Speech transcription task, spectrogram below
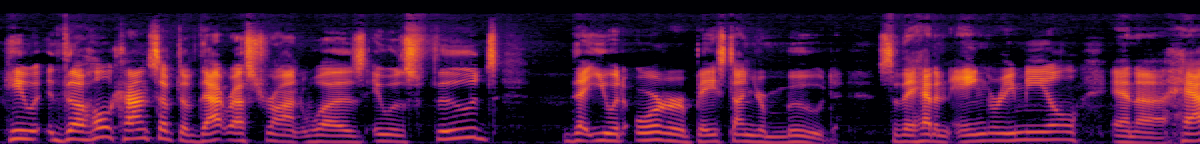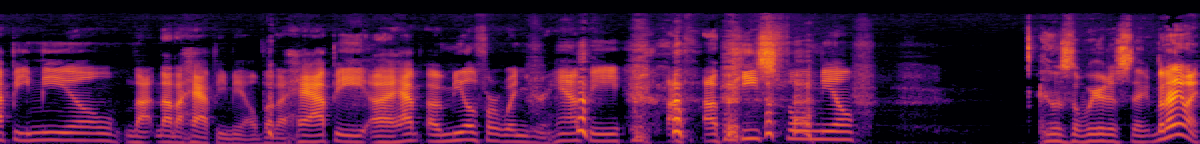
he the whole concept of that restaurant was it was foods that you would order based on your mood. So they had an angry meal and a happy meal, not not a happy meal, but a happy a, hap- a meal for when you're happy, a, a peaceful meal. It was the weirdest thing. But anyway,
